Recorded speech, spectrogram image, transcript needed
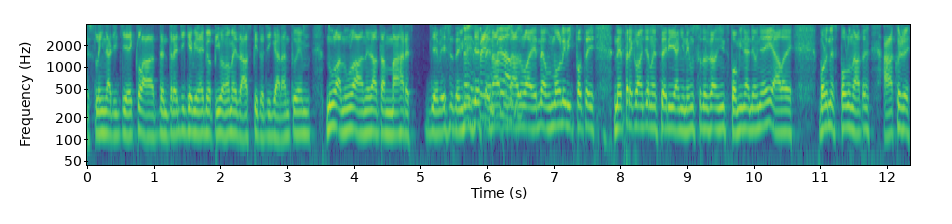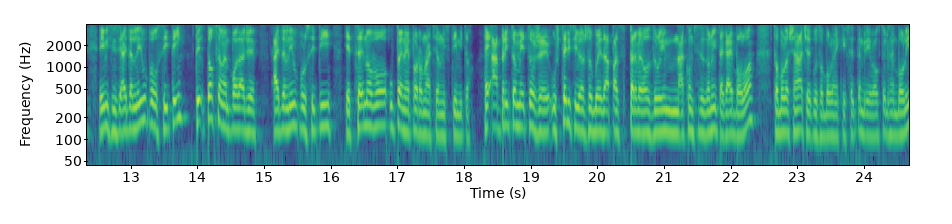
slina ti tiekla. Ten tretí, keby nebyl pivo, normálne zaspí, to ti garantujem. 0-0 a nedal tam Mahrez 90 minúte Pe- pe- penáltu na penáltu. 0-1. Už mohli byť po tej neprekonateľnej sérii, ani nemusel sa nič spomínať o nej, ale boli sme spolu na ten. A akože, vymyslím si, aj ten Liverpool City, ty- to chcem len povedať, že aj ten Liverpool City je cenovo úplne neporovnateľný s týmito. Hej, a pritom je to, že už vtedy si vedel, že to bude zápas prvého s druhým na konci sezóny, tak aj bolo. To bolo ešte na začiatku, to bolo niekedy v septembri, v oktobri sme boli.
